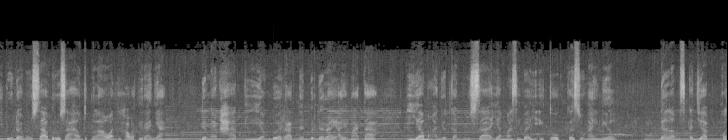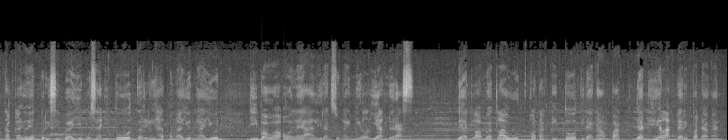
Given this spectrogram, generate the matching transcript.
Ibunda Musa berusaha untuk melawan kekhawatirannya. Dengan hati yang berat dan berderai air mata, ia menghanyutkan Musa yang masih bayi itu ke sungai Nil. Dalam sekejap, kotak kayu yang berisi bayi Musa itu terlihat mengayun-ngayun dibawa oleh aliran sungai Nil yang deras. Dan lambat laun kotak itu tidak nampak dan hilang dari pandangan.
